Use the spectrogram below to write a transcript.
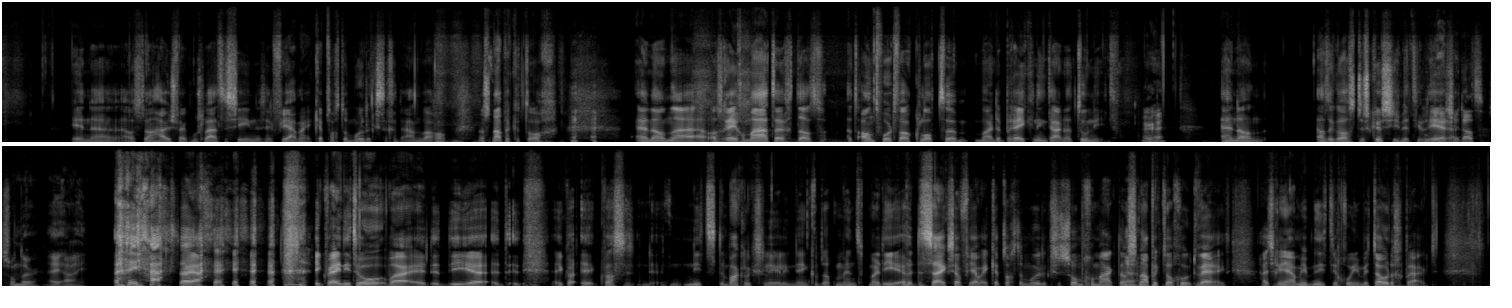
En eh, als ik dan huiswerk moest laten zien, dan zeg ik van ja, maar ik heb toch de moeilijkste gedaan. Waarom? Dan snap ik het toch. en dan eh, was regelmatig dat het antwoord wel klopte, maar de berekening daar naartoe niet. Oké. En dan had ik wel eens discussies met die Hoe weet leraar. je dat zonder AI? ja, nou ja. ik weet niet hoe, maar eh, die, eh, ik, wa- ik was niet de makkelijkste leerling, denk ik, op dat moment. Maar die, dan zei ik zo van, ja, maar ik heb toch de moeilijkste som gemaakt, dan Ja. snap ik toch hoe het werkt. Hij zegt, ja, maar je hebt niet de goede methode gebruikt.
